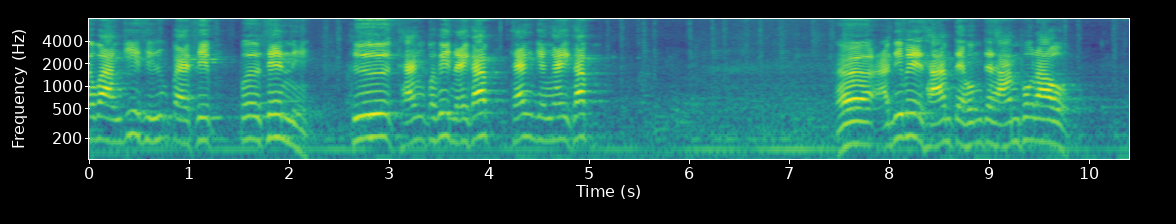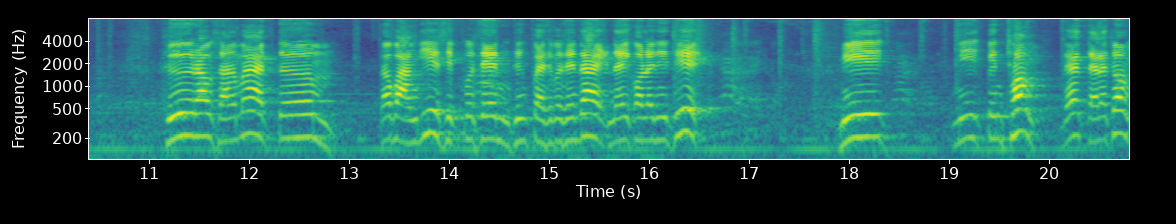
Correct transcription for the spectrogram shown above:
ระหว่าง 20-80เปอร์เซ็นต์นี่คือแทงประเภทไหนครับ แทงยังไงครับเอออันนี้ไม่ได้ถามแต่ผมจะถามพวกเรา คือเราสามารถเติมระหว่าง 20%ถึง 80%ได้ในกรณีที่มีมีเป็นช่องและแต่ละช่อง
